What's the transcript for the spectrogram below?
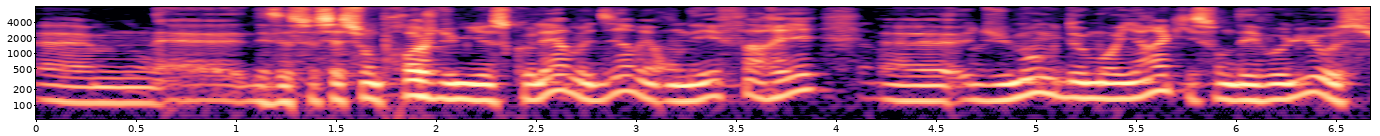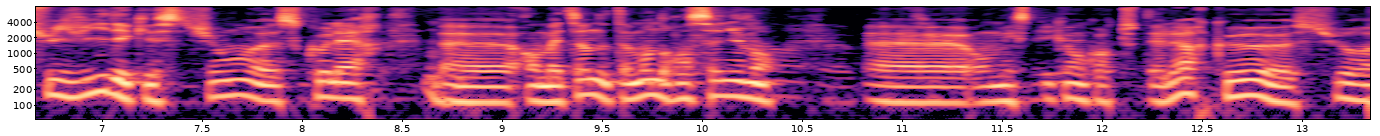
des associations proches du milieu scolaire me dire mais on est effaré du manque de moyens qui sont dévolus au suivi des questions scolaires mhm. en matière notamment de renseignement. on m'expliquait encore tout à l'heure que sur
